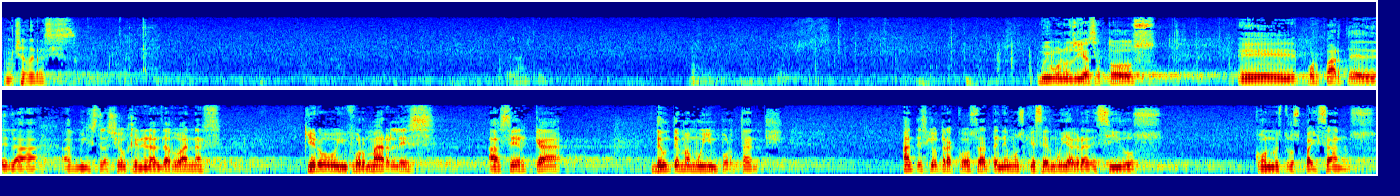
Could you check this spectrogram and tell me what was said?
Muchas gracias. Muy buenos días a todos. Eh, por parte de la Administración General de Aduanas, quiero informarles acerca de un tema muy importante. Antes que otra cosa, tenemos que ser muy agradecidos con nuestros paisanos.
